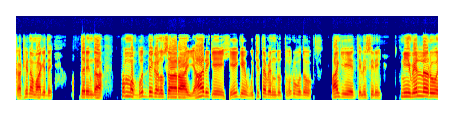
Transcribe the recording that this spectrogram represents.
ಕಠಿಣವಾಗಿದೆ। ಆದ್ದರಿಂದ ತಮ್ಮ ಬುದ್ಧಿಗನುಸಾರ ಯಾರಿಗೆ ಹೇಗೆ ಉಚಿತವೆಂದು ತೋರುವುದು ಹಾಗೆಯೇ ತಿಳಿಸಿರಿ। ನೀವೆಲ್ಲರೂ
